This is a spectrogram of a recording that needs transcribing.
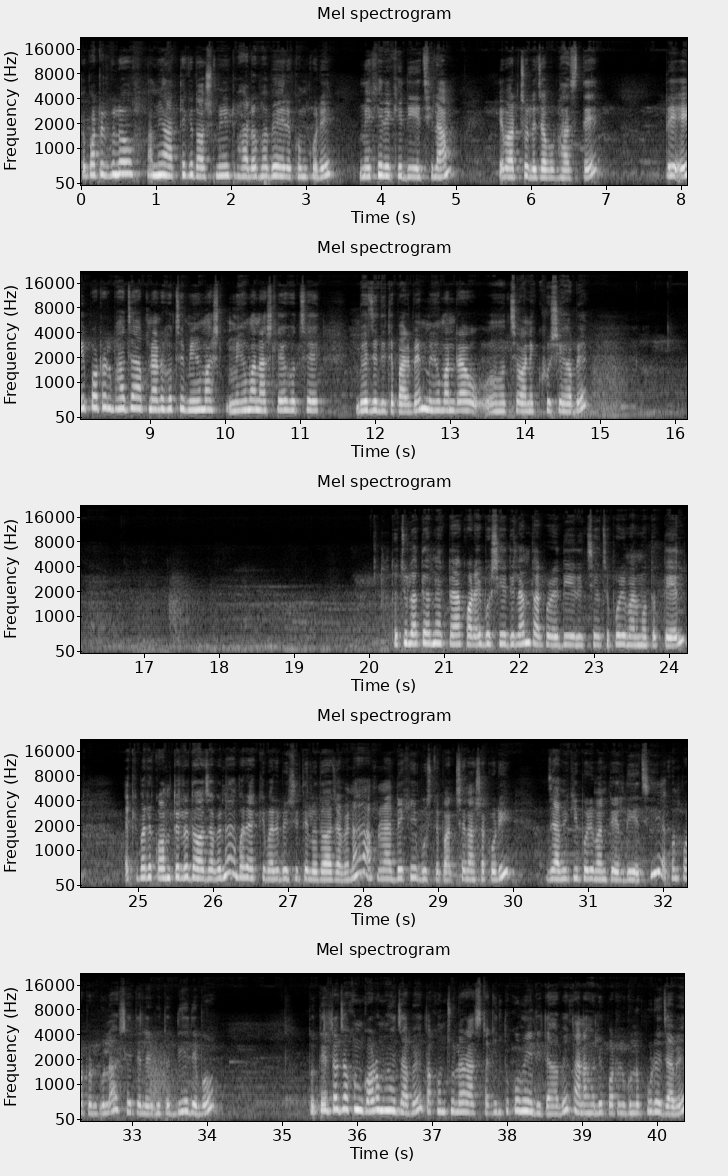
তো পটলগুলো আমি আট থেকে দশ মিনিট ভালোভাবে এরকম করে মেখে রেখে দিয়েছিলাম। এবার চলে যাব ভাজতে। তো এই পটল ভাজা আপনারা হচ্ছে মেহমান মেহমান আসলে হচ্ছে ভেজে দিতে পারবেন। মেহমানরাও হচ্ছে অনেক খুশি হবে। তো চুলাতে আমি একটা কড়াই বসিয়ে দিলাম, তারপরে দিয়ে দিচ্ছি হচ্ছে পরিমাণ মতো তেল। একেবারে কম তেলও দেওয়া যাবে না, আবার একেবারে বেশি তেলও দেওয়া যাবে না। আপনারা দেখেই বুঝতে পারছেন, আশা করি, যে আমি কি পরিমাণ তেল দিয়েছি। এখন পটলগুলো সেই তেলের ভিতর দিয়ে দেব। তো তেলটা যখন গরম হয়ে যাবে, তখন চুলার আঁচটা কিন্তু কমিয়ে দিতে হবে, তা না হলে পটলগুলো পুড়ে যাবে।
